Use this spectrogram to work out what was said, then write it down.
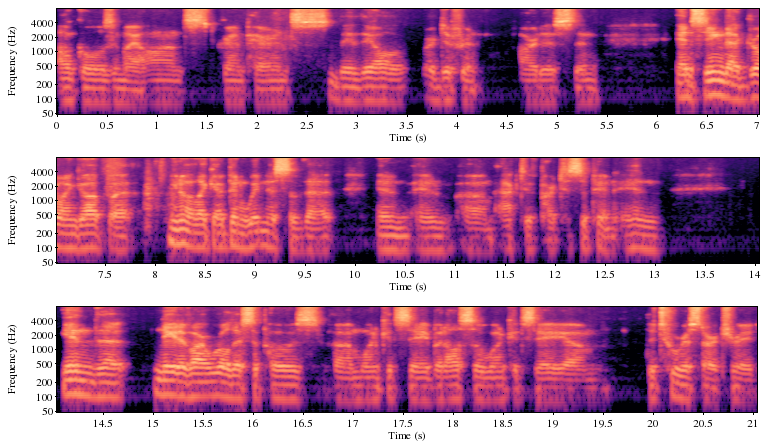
uncles and my aunts, grandparents, they, they all are different artists. And, and seeing that growing up, uh, you know, like I've been witness of that and, and um, active participant in, in the native art world, I suppose um, one could say, but also one could say um, the tourist art trade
